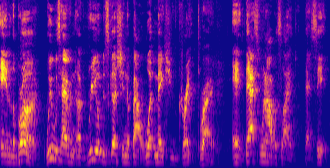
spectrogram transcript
and LeBron. We was having a real discussion about what makes you great, Right. and that's when I was like, "That's it."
